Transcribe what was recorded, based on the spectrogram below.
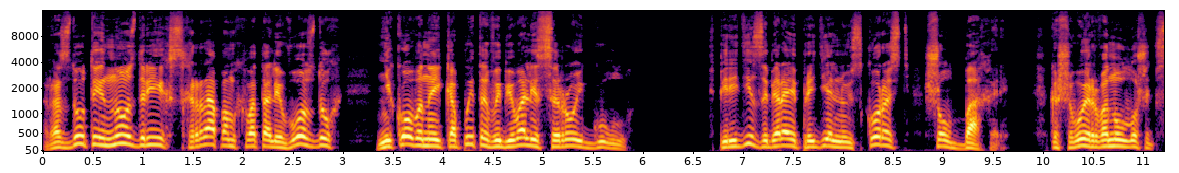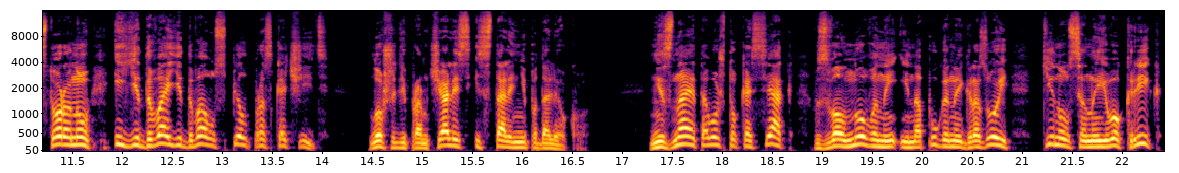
Раздутые ноздри их с храпом хватали воздух, никованные копыта выбивали сырой гул. Впереди, забирая предельную скорость, шел бахарь. Кошевой рванул лошадь в сторону и едва-едва успел проскочить. Лошади промчались и стали неподалеку. Не зная того, что косяк, взволнованный и напуганный грозой, кинулся на его крик,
